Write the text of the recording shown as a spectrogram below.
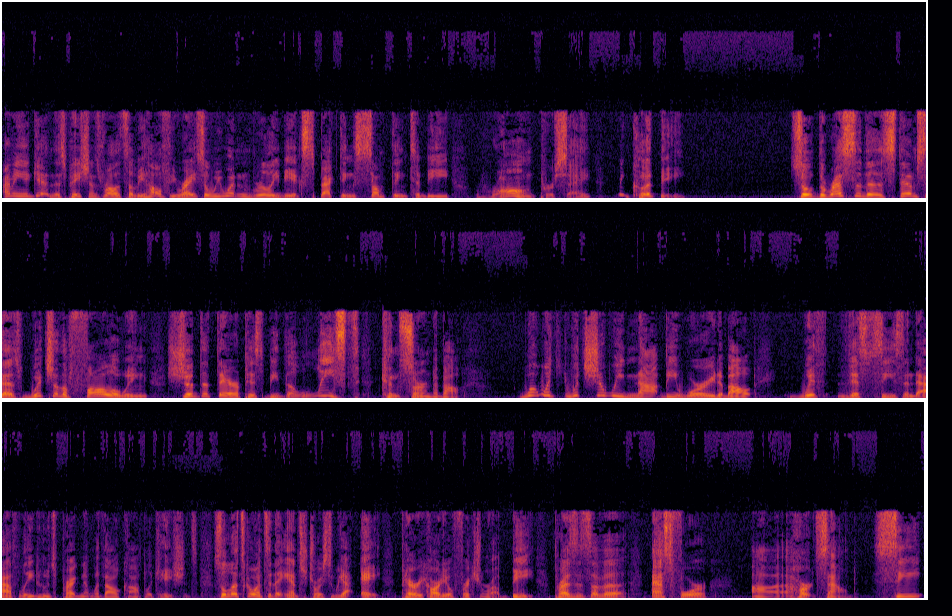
I mean again this patient's relatively healthy right? So we wouldn't really be expecting something to be wrong per se. I mean could be. So the rest of the stem says which of the following should the therapist be the least concerned about? What would, what should we not be worried about with this seasoned athlete who's pregnant without complications. So let's go into the answer choices. We got A, pericardial friction rub. B, presence of a S4 uh, heart sound. C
